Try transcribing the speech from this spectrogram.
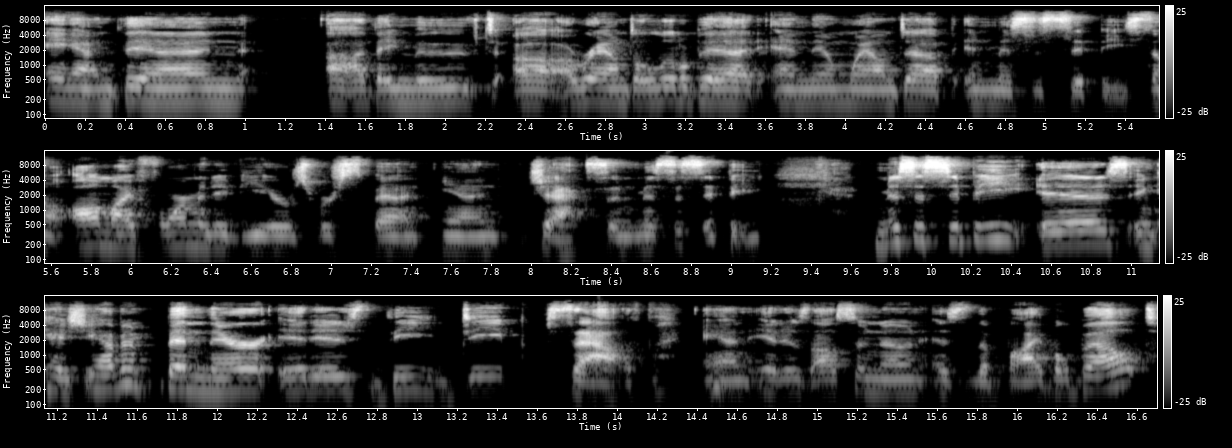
And then uh, they moved uh, around a little bit and then wound up in Mississippi. So all my formative years were spent in Jackson, Mississippi. Mississippi is, in case you haven't been there, it is the deep South, and it is also known as the Bible Belt.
